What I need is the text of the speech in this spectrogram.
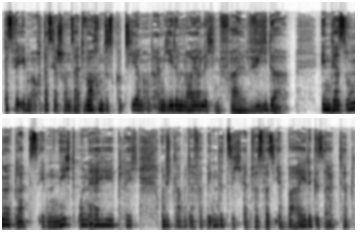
dass wir eben auch das ja schon seit Wochen diskutieren und an jedem neuerlichen Fall wieder. In der Summe bleibt es eben nicht unerheblich. Und ich glaube, da verbindet sich etwas, was ihr beide gesagt habt.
